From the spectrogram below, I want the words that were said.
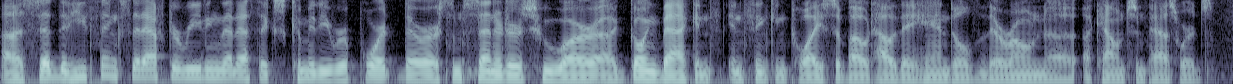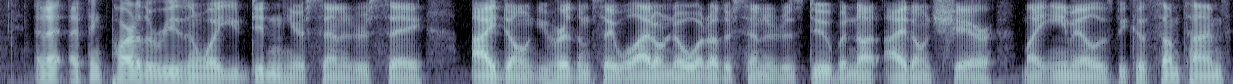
uh, said that he thinks that after reading that Ethics Committee report, there are some senators who are uh, going back and, and, thinking twice about how they handle their own uh, accounts and passwords. And I, I think part of the reason why you didn't hear senators say, I don't. You heard them say, well, I don't know what other senators do, but not I don't share my email is because sometimes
